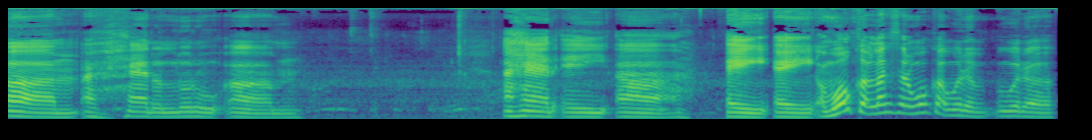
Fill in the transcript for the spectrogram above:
um, I had a little um, I had a uh, a a I woke up like I said I woke up with a with a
